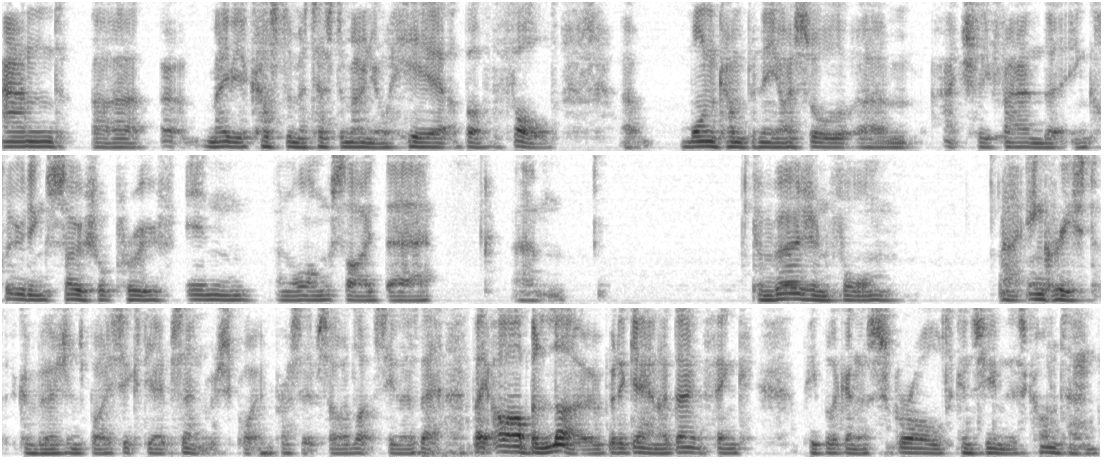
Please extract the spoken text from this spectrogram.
and uh, uh, maybe a customer testimonial here above the fold. Uh, one company I saw um, actually found that including social proof in and alongside their um, conversion form uh, increased conversions by 68%, which is quite impressive. So I'd like to see those there. They are below, but again, I don't think people are going to scroll to consume this content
